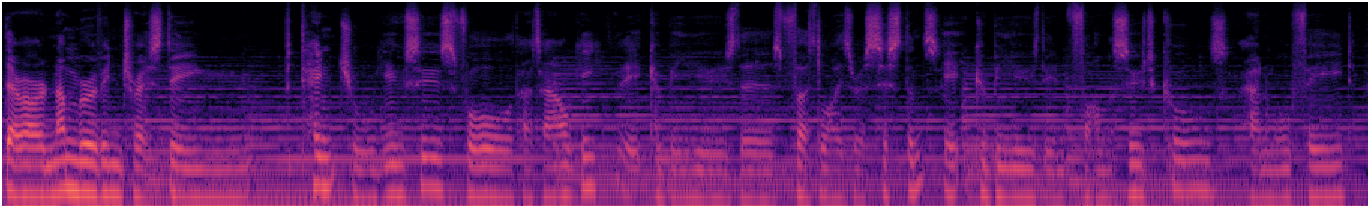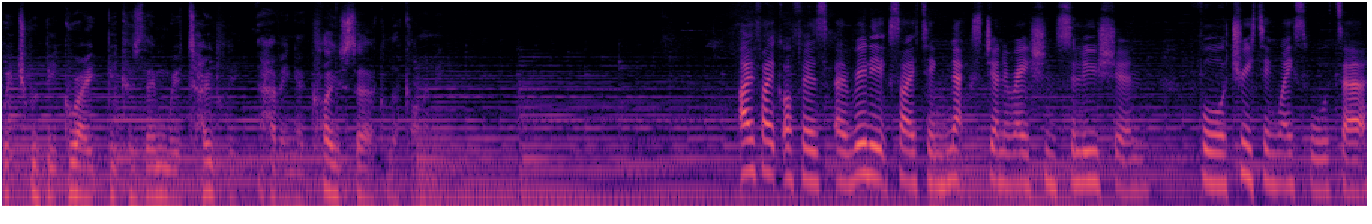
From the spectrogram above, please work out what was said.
There are a number of interesting potential uses for that algae. It could be used as fertiliser assistance. It could be used in pharmaceuticals, animal feed, which would be great because then we're totally having a closed circle economy. I-Phyc offers a really exciting next generation solution for treating wastewater.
